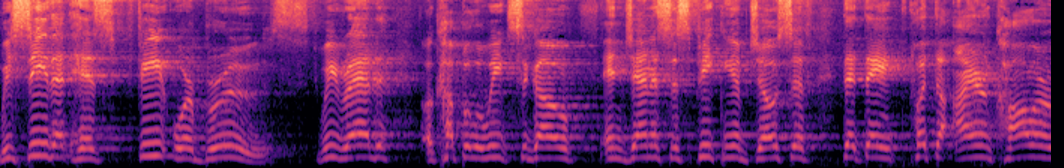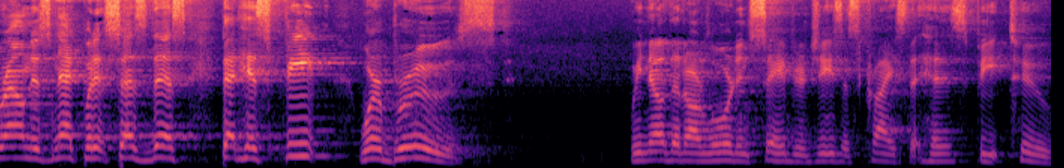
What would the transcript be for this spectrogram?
We see that his feet were bruised. We read a couple of weeks ago in Genesis, speaking of Joseph, that they put the iron collar around his neck, but it says this that his feet were bruised. We know that our Lord and Savior Jesus Christ, that his feet too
